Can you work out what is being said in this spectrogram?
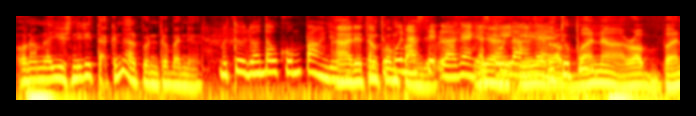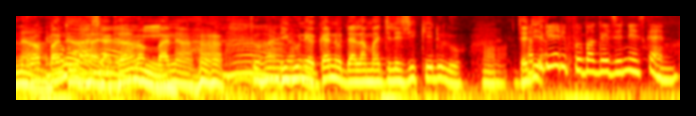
orang Melayu sendiri tak kenal pun rebana Betul, diorang tahu kompang je Ah, dia tahu Itu pun kompang nasib je. lah kan kat Ya, sekolah ya, kan itu pun- Rabbana Rabbana Rabbana Tuhan kami Rabbana Tuhan digunakan dalam majlis zikir dulu. Tapi Jadi dia ada pelbagai jenis kan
